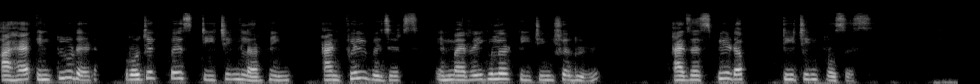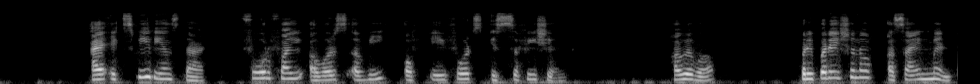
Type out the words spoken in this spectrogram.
I have included project-based teaching learning and field visits in my regular teaching schedule as I speed up teaching process. I experience that 4-5 hours a week of efforts is sufficient. However, preparation of assignment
